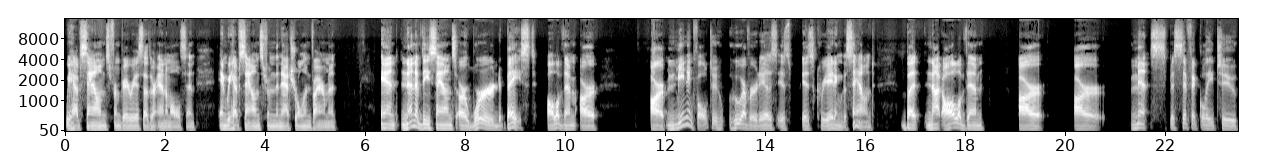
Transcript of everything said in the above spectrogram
we have sounds from various other animals and and we have sounds from the natural environment. And none of these sounds are word based all of them are are meaningful to whoever it is is is creating the sound but not all of them are are meant specifically to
